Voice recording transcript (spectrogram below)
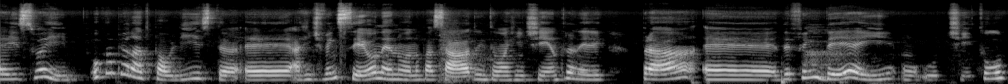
É isso aí. O Campeonato Paulista, é, a gente venceu né, no ano passado, então a gente entra nele para é, defender aí o, o título.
